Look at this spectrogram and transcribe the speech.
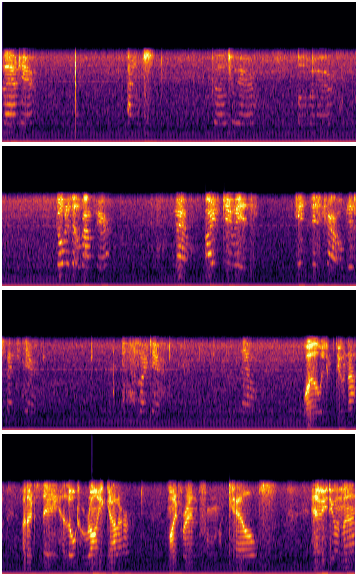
Around here. And go to here. Over here. Go to this little ramp here. Now, all you have to do is hit this car over this fence there. Right there. Now. While William's doing that, I'd like to say hello to Ryan Gallagher, my friend from Kells. How you doing, man?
